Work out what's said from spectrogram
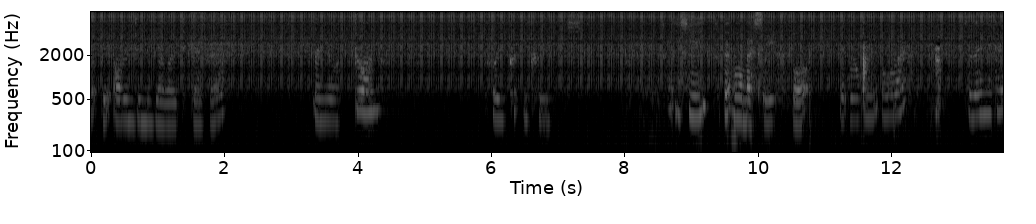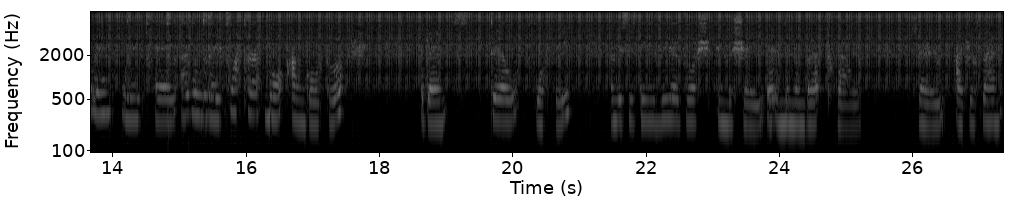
of the orange and the yellow together then you're done before you cut your crease. So you see it's a bit more messy but it will be alright. So then you go in with a I go with a flatter more angled brush again still fluffy. And this is the Rio brush in the shade uh, in the number 12 so I just then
